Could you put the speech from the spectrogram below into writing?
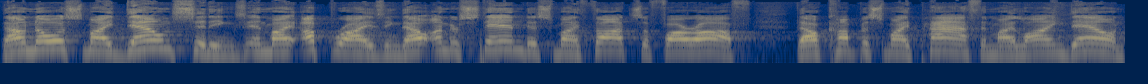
Thou knowest my downsittings and my uprising. Thou understandest my thoughts afar off. Thou compass my path and my lying down.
